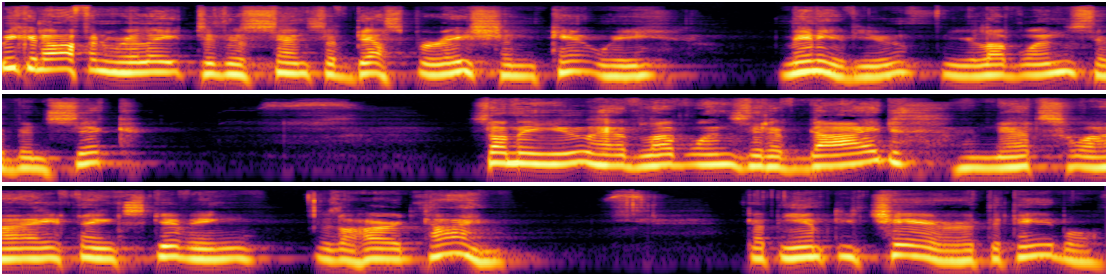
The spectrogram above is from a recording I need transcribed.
We can often relate to this sense of desperation, can't we? Many of you, your loved ones, have been sick. Some of you have loved ones that have died, and that's why Thanksgiving is a hard time. Got the empty chair at the table.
